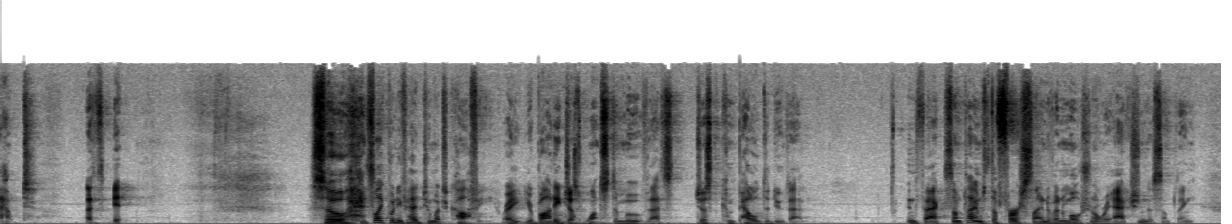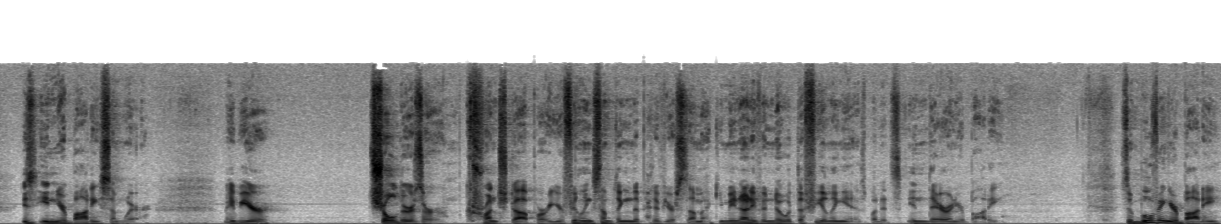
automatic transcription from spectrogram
out. That's it. So it's like when you've had too much coffee, right? Your body just wants to move. That's just compelled to do that. In fact, sometimes the first sign of an emotional reaction to something is in your body somewhere. Maybe your shoulders are crunched up or you're feeling something in the pit of your stomach. You may not even know what the feeling is, but it's in there in your body. So moving your body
